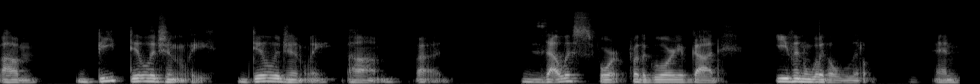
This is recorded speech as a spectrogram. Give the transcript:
Um, be diligently, diligently um, uh, zealous for for the glory of God, even with a little. And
